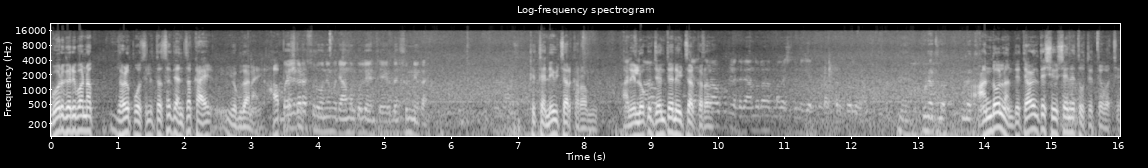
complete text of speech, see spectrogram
गोरगरिबांना झळ पोचली तसं त्यांचं काय योगदान आहे? हा बैलगाडा सुरू होण्यामध्ये अमोल कोल्हे यांचे योगदान शून्य काय? ते त्यांनी विचार करावा. मी आणि लोक जनतेने विचार करावा. पुण्यातलं आंदोलन ते त्यावेळेला ते शिवसेनेत होते तेव्हाचे.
